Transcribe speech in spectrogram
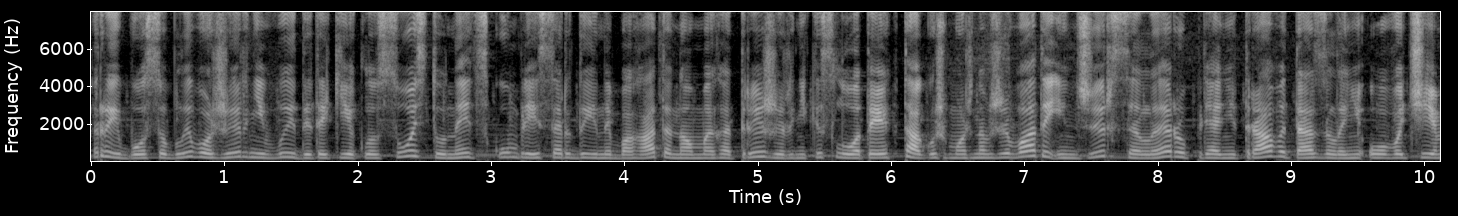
рибу, особливо жирні види, такі як лосось, тунець, скумбрія і сардини, багата на омега-3 жирні кислоти. Також можна вживати інжир, селеру, пряні трави та зелені овочі.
